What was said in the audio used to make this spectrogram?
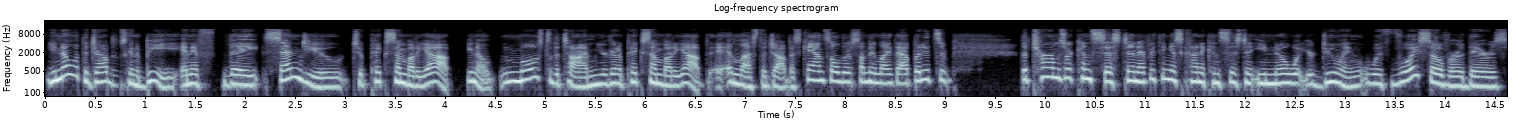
you know what the job is going to be. And if they send you to pick somebody up, you know, most of the time you're going to pick somebody up eh, unless the job is canceled or something like that. But it's a, the terms are consistent. Everything is kind of consistent. You know what you're doing. With voiceover, there's,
